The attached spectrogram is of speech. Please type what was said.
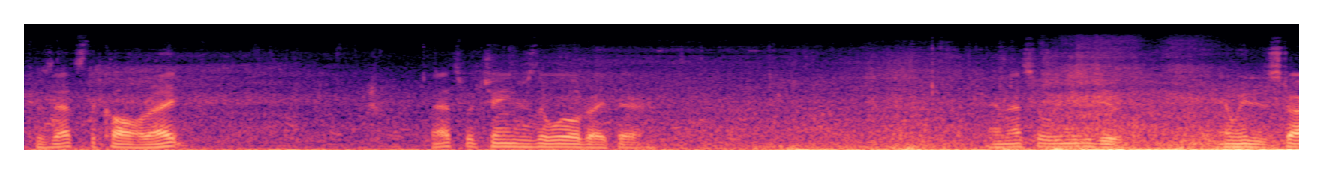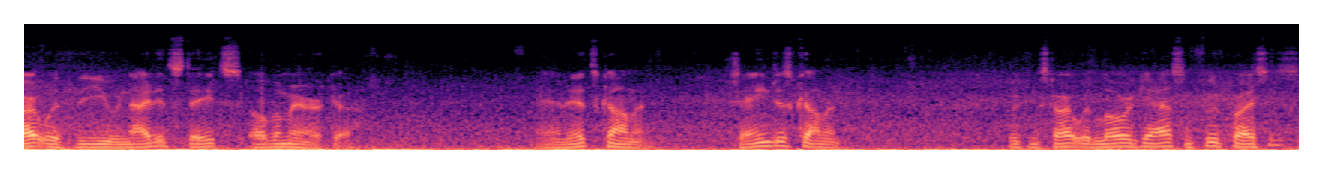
Because that's the call, right? That's what changes the world right there. And that's what we need to do. And we need to start with the United States of America. And it's coming. Change is coming. We can start with lower gas and food prices.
